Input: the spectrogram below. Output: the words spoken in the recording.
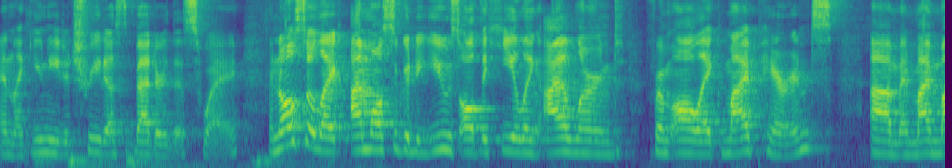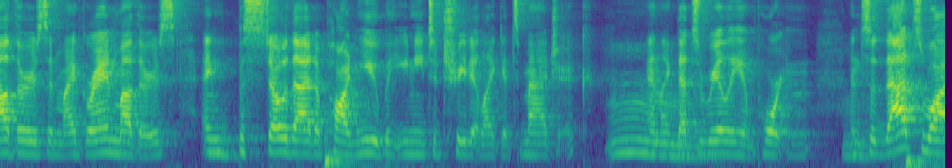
and like you need to treat us better this way, and also like I'm also going to use all the healing I learned from all like my parents. Um, and my mothers and my grandmothers and bestow that upon you but you need to treat it like it's magic. And like that's really important. And so that's why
